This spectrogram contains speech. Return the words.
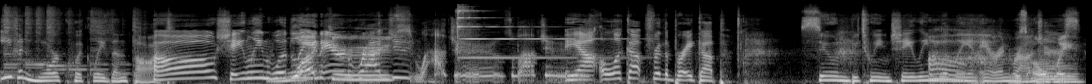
even more quickly than thought. Oh, Shailene Woodley and Aaron Rodgers. Rodgers. Yeah, look up for the breakup soon between Shailene Woodley and Aaron It was Rodgers. only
